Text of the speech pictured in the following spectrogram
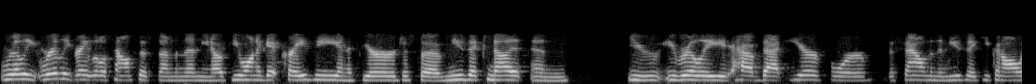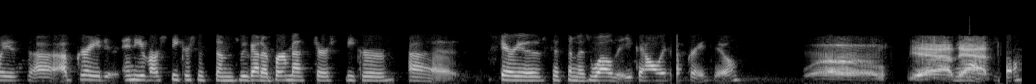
really really great little sound system. And then you know if you want to get crazy and if you're just a music nut and you you really have that ear for the sound and the music, you can always uh, upgrade any of our speaker systems. We've got a Burmester speaker uh, stereo system as well that you can always upgrade to. Whoa. Yeah, that. So,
